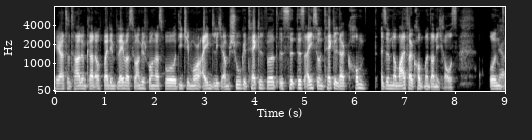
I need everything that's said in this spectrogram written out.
Ja, total. Und gerade auch bei dem Play, was du angesprochen hast, wo DJ Moore eigentlich am Schuh getackelt wird, ist das eigentlich so ein Tackle, da kommt, also im Normalfall kommt man da nicht raus. Und ja.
